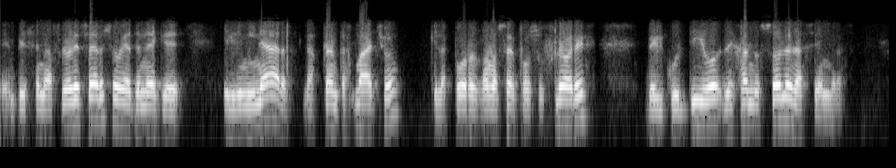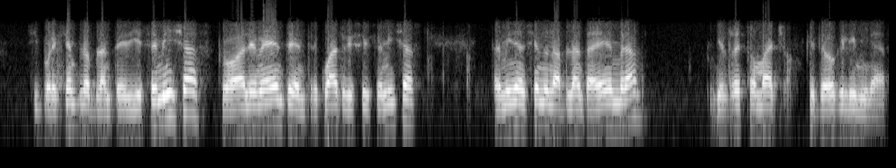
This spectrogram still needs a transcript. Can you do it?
empiecen a florecer, yo voy a tener que eliminar las plantas macho, que las puedo reconocer por sus flores, del cultivo, dejando solo las hembras si por ejemplo planté 10 semillas, probablemente entre 4 y 6 semillas terminan siendo una planta hembra y el resto macho, que tengo que eliminar.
